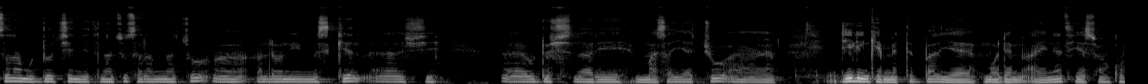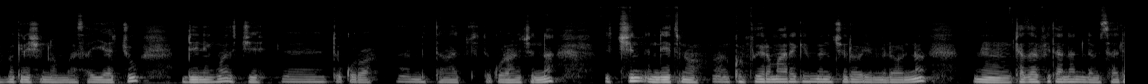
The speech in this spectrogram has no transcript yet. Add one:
ሰላም ውዶቼ እንዴት ናችሁ? ሰላም ናችሁ? አለሁ እኔ ይመስገን እሺ። ውዶች ዛሬ የማሳያችሁ D-Link የምትባል የሞደም አይነት የእሷን configuration ነው የማሳያችሁ። D-Link ማለት እቺ ጥቁሯ የምታዩት ጥቁሯ ነች። እና እቺን እንዴት ነው configure ማድረግ የምንችለው የሚለውን ነው። ከዛ በፊት አንዳንድ ለምሳሌ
